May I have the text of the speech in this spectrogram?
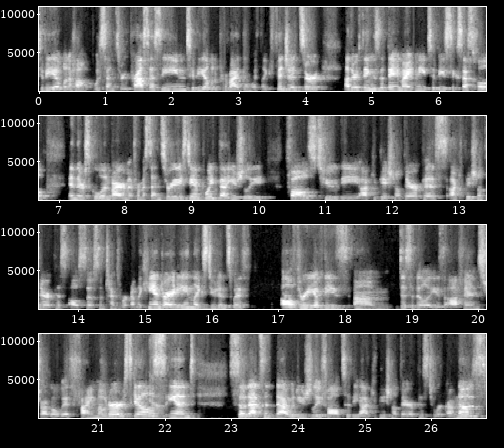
to be able to help with sensory processing, to be able to provide them with like fidgets or other things that they might need to be successful in their school environment from a sensory standpoint. That usually falls to the occupational therapists. Occupational therapists also sometimes work on like handwriting, like students with all three of these um, disabilities often struggle with fine motor skills yeah. and so that's that would usually fall to the occupational therapist to work on those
